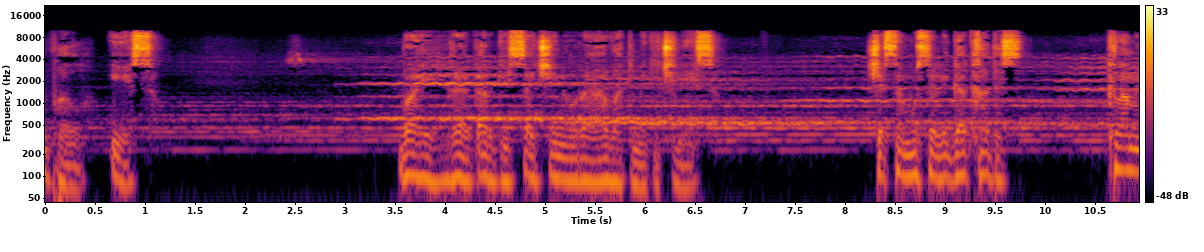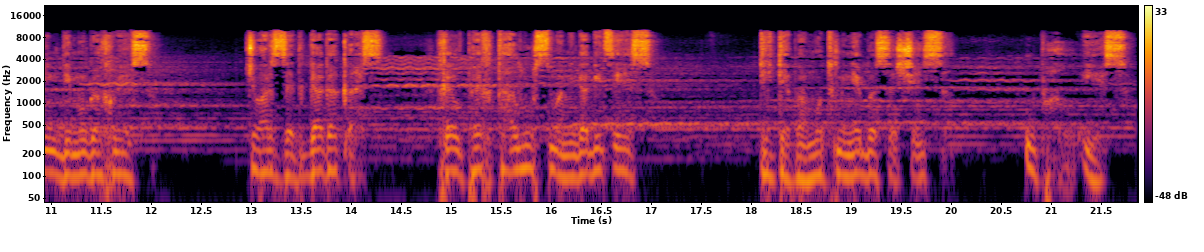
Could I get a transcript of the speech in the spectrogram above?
უფალ იესო. ვაი რა კარგი საჩინო რა ავად მიგიჩნიეს შესამოსელი გაგხადეს. კლამინდი მოგახვიესო ჯვარზედ გაგაკრეს. ხელფეხთა ლურსმანი გაგიწიესო დიდება მოთმინებასა შენსა. უფალ იესო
